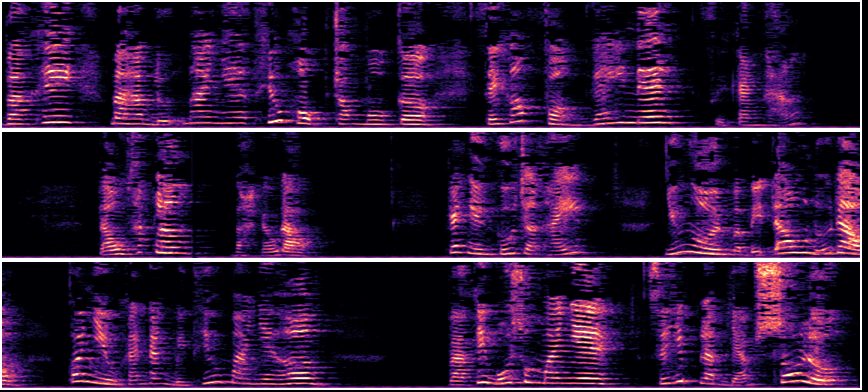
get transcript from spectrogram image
Và khi mà hàm lượng magie thiếu hụt trong mô cơ sẽ góp phần gây nên sự căng thẳng, đau thắt lưng và đau đầu. Các nghiên cứu cho thấy những người mà bị đau nửa đầu có nhiều khả năng bị thiếu magie hơn và khi bổ sung magie sẽ giúp làm giảm số lượng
